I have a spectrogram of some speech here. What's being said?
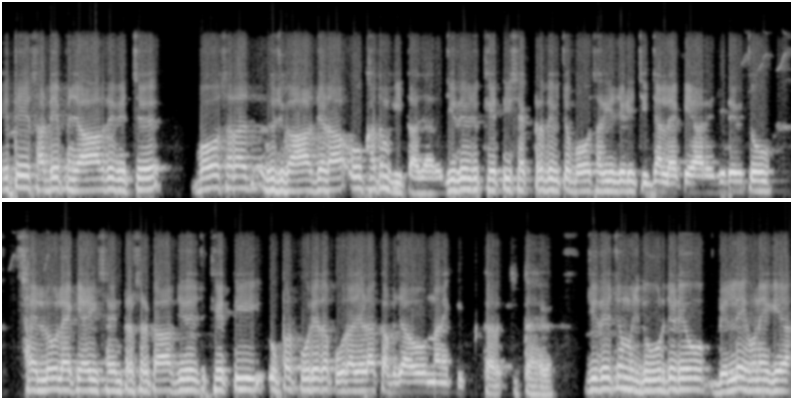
ਇੱਥੇ ਸਾਡੇ ਪੰਜਾਬ ਦੇ ਵਿੱਚ ਬਹੁਤ ਸਾਰਾ ਰੁਜ਼ਗਾਰ ਜਿਹੜਾ ਉਹ ਖਤਮ ਕੀਤਾ ਜਾ ਰਿਹਾ। ਜਿਹਦੇ ਵਿੱਚ ਖੇਤੀ ਸੈਕਟਰ ਦੇ ਵਿੱਚ ਬਹੁਤ ਸਾਰੀਆਂ ਜਿਹੜੀ ਚੀਜ਼ਾਂ ਲੈ ਕੇ ਆ ਰਹੇ। ਜਿਹਦੇ ਵਿੱਚ ਉਹ ਸੈਲੋ ਲੈ ਕੇ ਆਈ ਸੈਂਟਰ ਸਰਕਾਰ, ਜਿਹਦੇ ਵਿੱਚ ਖੇਤੀ ਉੱਪਰ ਪੂਰੇ ਦਾ ਪੂਰਾ ਜਿਹੜਾ ਕਬਜ਼ਾ ਉਹ ਉਹਨਾਂ ਨੇ ਕੀਤਾ ਹੈਗਾ। ਜਿਹਦੇ ਵਿੱਚ ਮਜ਼ਦੂਰ ਜਿਹੜੇ ਉਹ ਵਿਹਲੇ ਹੋਣੇ ਗਿਆ।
